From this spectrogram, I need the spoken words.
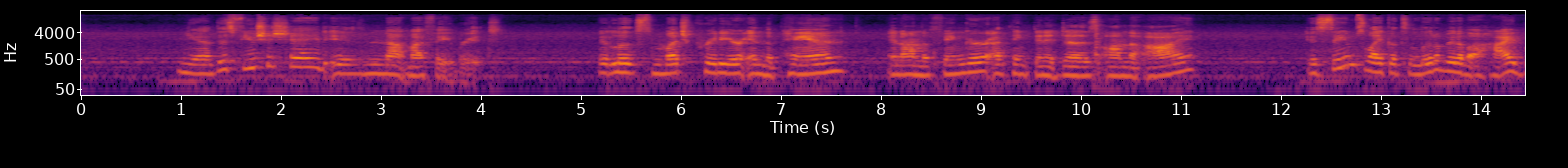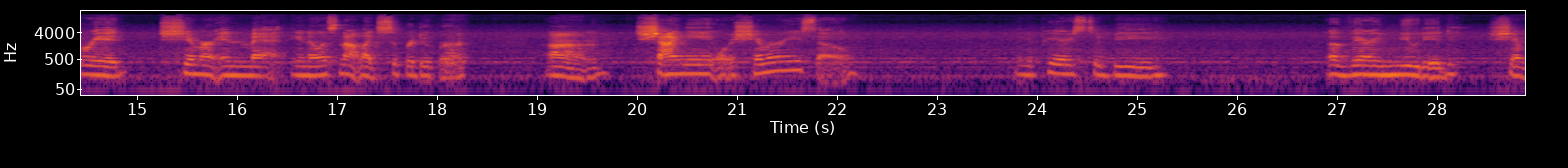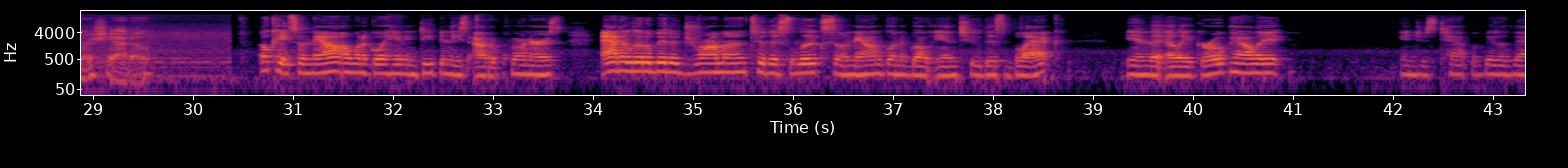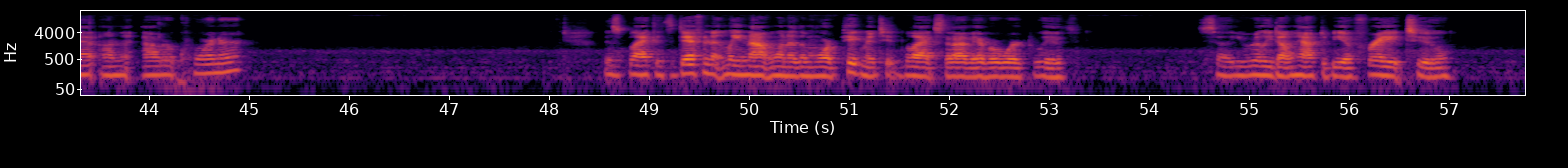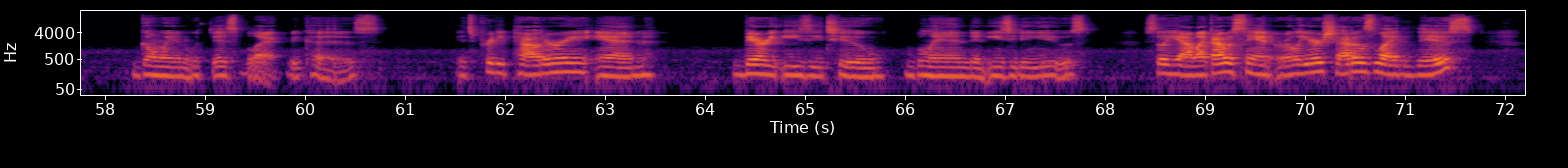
Yeah, this fuchsia shade is not my favorite. It looks much prettier in the pan and on the finger, I think, than it does on the eye. It seems like it's a little bit of a hybrid shimmer and matte. You know, it's not like super duper um, shiny or shimmery, so it appears to be a very muted shimmer shadow. Okay, so now I want to go ahead and deepen these outer corners, add a little bit of drama to this look. So now I'm going to go into this black in the LA Girl palette and just tap a bit of that on the outer corner. This black is definitely not one of the more pigmented blacks that I've ever worked with. So you really don't have to be afraid to go in with this black because it's pretty powdery and very easy to blend and easy to use. So yeah, like I was saying earlier, shadows like this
